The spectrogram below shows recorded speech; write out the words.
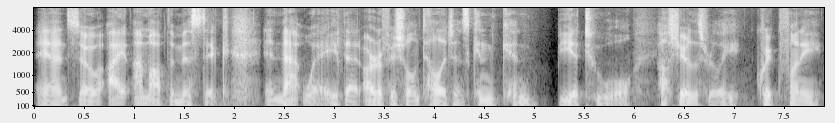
And so I, i'm optimistic in that way that artificial intelligence can can be a tool. I'll share this really quick funny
